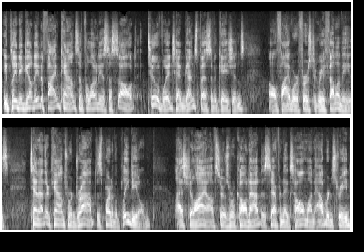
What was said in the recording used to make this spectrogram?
He pleaded guilty to five counts of felonious assault, two of which had gun specifications. All five were first-degree felonies. Ten other counts were dropped as part of a plea deal. Last July, officers were called out to Seffernick's home on Albert Street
